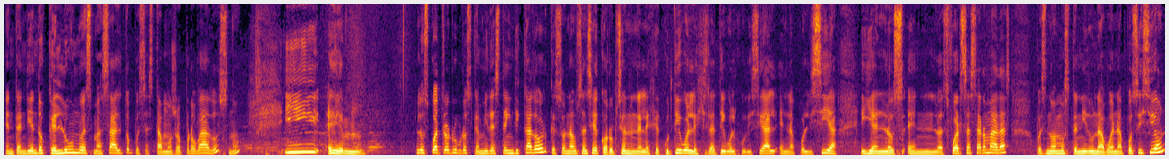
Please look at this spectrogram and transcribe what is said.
entendiendo que el 1 es más alto, pues estamos reprobados, ¿no? Y eh, los cuatro rubros que mide este indicador, que son ausencia de corrupción en el Ejecutivo, el Legislativo, el Judicial, en la Policía y en, los, en las Fuerzas Armadas, pues no hemos tenido una buena posición.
